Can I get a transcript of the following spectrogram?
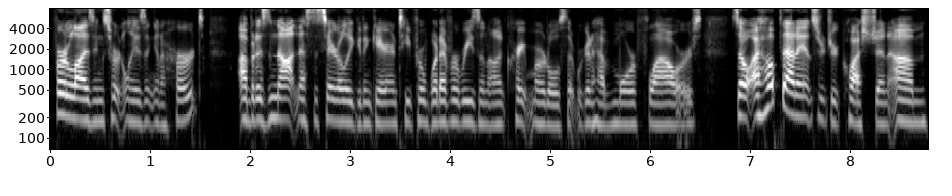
Fertilizing certainly isn't going to hurt, uh, but it's not necessarily going to guarantee, for whatever reason, on crepe myrtles that we're going to have more flowers. So I hope that answered your question. Um,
